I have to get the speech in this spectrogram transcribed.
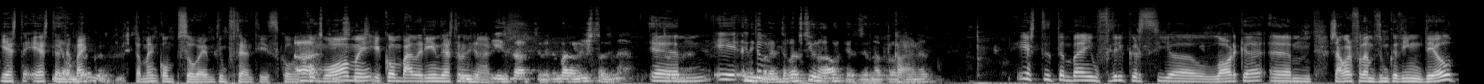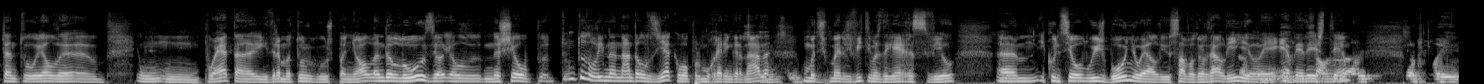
Esta, esta também, é também como pessoa é muito importante isso, como, ah, como sim, homem sim, sim. e como bailarino é extraordinário. Exatamente, bailarino extraordinário. É, é, a nível então, internacional, quer dizer, na propriamente. Claro. Este também, o Federico Garcia Lorca, um, já agora falamos um bocadinho dele, portanto, ele é um, um, poeta e dramaturgo espanhol, andaluz, ele, ele, nasceu tudo ali na, na, Andaluzia, acabou por morrer em Granada, sim, sim. uma das primeiras vítimas da Guerra Civil, um, e conheceu o Luís Buñuel e o Salvador Dali, não, ele, é, ele é deste tempo. Ele foi,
